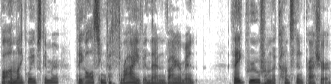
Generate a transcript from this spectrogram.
but unlike Waveskimmer, they all seemed to thrive in that environment. They grew from the constant pressure.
